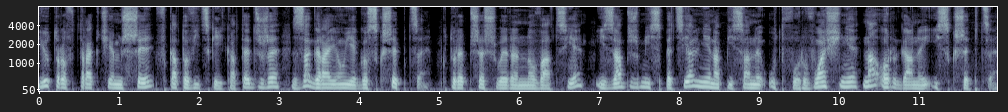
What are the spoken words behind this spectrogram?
Jutro w trakcie mszy w katowickiej katedrze zagrają jego skrzypce które przeszły renowację i zabrzmi specjalnie napisany utwór właśnie na organy i skrzypce.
